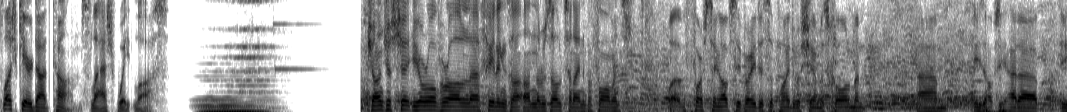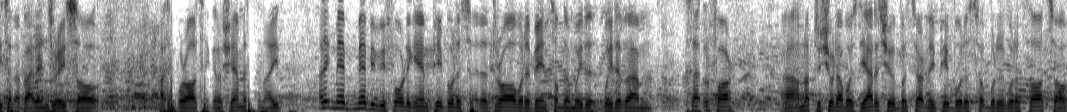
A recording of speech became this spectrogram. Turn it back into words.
plushcare.com slash weight loss. John, just your overall uh, feelings on, the result tonight and performance. Well, first thing, obviously, very disappointed with Seamus Coleman. Um, he's obviously had a he's had a bad injury, so I think we're all thinking of Seamus tonight. I think maybe, maybe before the game, people would have said a draw would have been something we'd have, we'd have um, settled for. Uh, I'm not too sure that was the attitude, but certainly people would have, would have, would have thought so.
